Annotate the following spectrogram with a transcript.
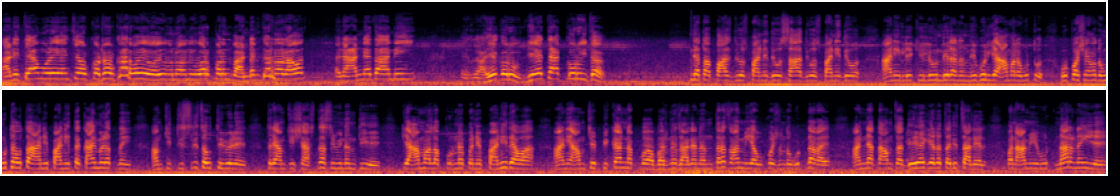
आणि त्यामुळे यांच्यावर कठोर कारवाई होईल म्हणून आम्ही वरपर्यंत भांडण करणार आहोत. आणि अन्यथा आम्ही हे करू देहत्याग करू इथं. आता पाच दिवस पाणी देऊ सहा दिवस पाणी देऊ आणि लेखी लिहून दिल्यानं निघून घ्या आम्हाला उठ उपाशनामधून उठवता आणि पाणी तर काय मिळत नाही. आमची तिसरी चौथी वेळ आहे. तरी आमची शासनाची विनंती आहे की आम्हाला पूर्णपणे पाणी द्यावा आणि आमचे पिकांना प भरणं झाल्यानंतरच आम्ही या उपोषणातून उठणार आहे. अन्यथा आमचा देह गेलं तरी चालेल. पण आम्ही उठणार नाही आहे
